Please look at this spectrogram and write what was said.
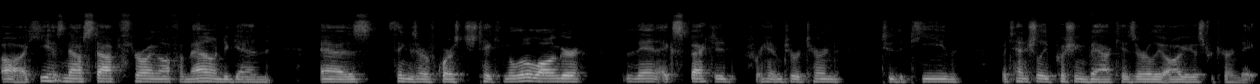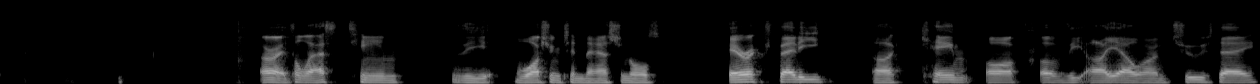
uh, he has now stopped throwing off a mound again, as things are, of course, just taking a little longer than expected for him to return to the team, potentially pushing back his early August return date. All right, the last team, the Washington Nationals. Eric Fedde uh, came off of the IL on Tuesday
